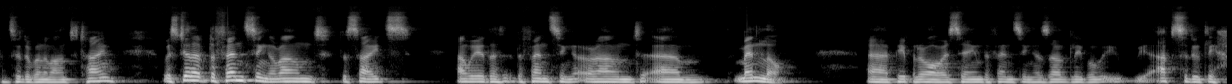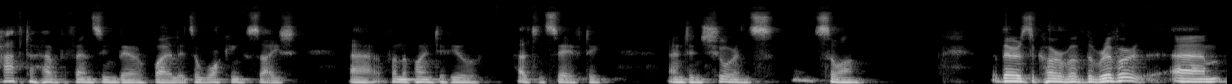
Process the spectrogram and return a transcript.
considerable amount of time. We still have the fencing around the sites, and we have the, the fencing around um, Menlo. Uh, people are always saying the fencing is ugly, but we, we, absolutely have to have the fencing there while it's a working site uh, from the point of view of health and safety and insurance, so on. There's the curve of the river. Um,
